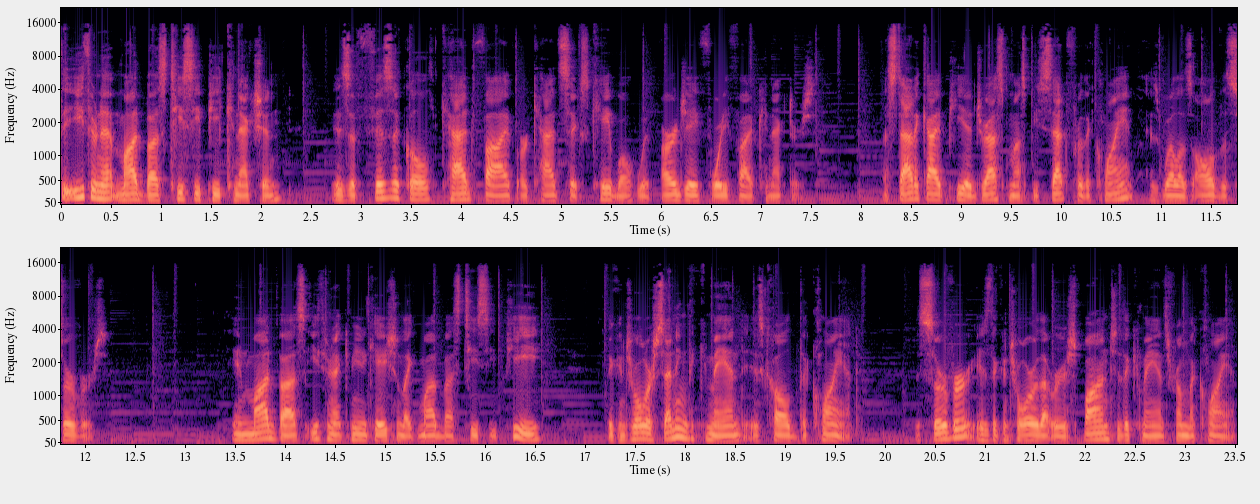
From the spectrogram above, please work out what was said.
The Ethernet Modbus TCP connection is a physical Cat5 or Cat6 cable with RJ45 connectors. A static IP address must be set for the client as well as all the servers. In Modbus Ethernet communication like Modbus TCP, the controller sending the command is called the client. The server is the controller that will respond to the commands from the client.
